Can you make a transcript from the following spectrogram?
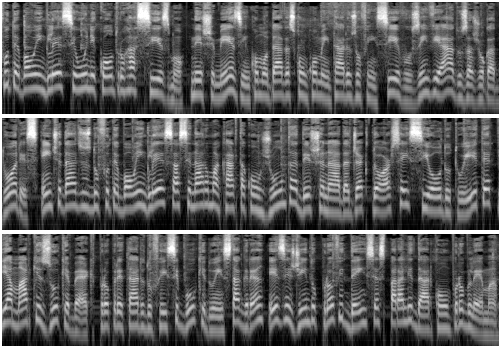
Futebol inglês se une contra o racismo. Neste mês, incomodadas com comentários ofensivos enviados a jogadores, entidades do futebol inglês assinaram uma carta conjunta destinada a Jack Dorsey, CEO do Twitter, e a Mark Zuckerberg, proprietário do Facebook e do Instagram, exigindo providências para lidar com o problema.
